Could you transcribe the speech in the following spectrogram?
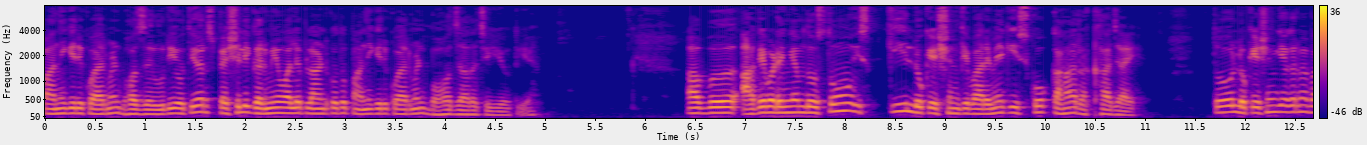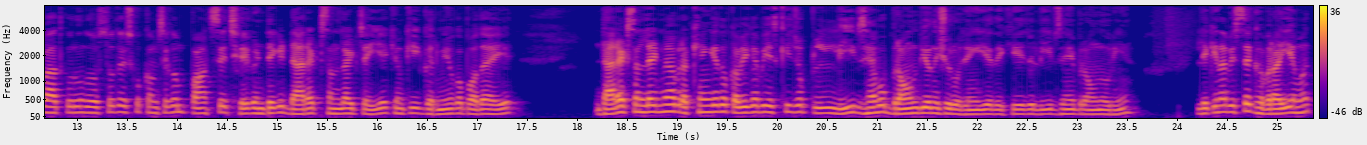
पानी की रिक्वायरमेंट बहुत ज़रूरी होती है और स्पेशली गर्मियों वाले प्लांट को तो पानी की रिक्वायरमेंट बहुत ज़्यादा चाहिए होती है। अब आगे बढ़ेंगे हम दोस्तों इसकी लोकेशन के बारे में कि इसको कहाँ रखा जाए। तो लोकेशन की अगर मैं बात करूँ दोस्तों तो इसको कम से कम पाँच से छः घंटे की डायरेक्ट सनलाइट चाहिए, क्योंकि गर्मियों का पौधा है ये। डायरेक्ट सनलाइट में आप रखेंगे तो कभी कभी इसकी जो लीव्स हैं वो ब्राउन भी होनी शुरू हो जाएँगी। ये देखिए जो लीव्स हैं, ये ब्राउन हो रही हैं। लेकिन अब इससे घबराइए मत,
